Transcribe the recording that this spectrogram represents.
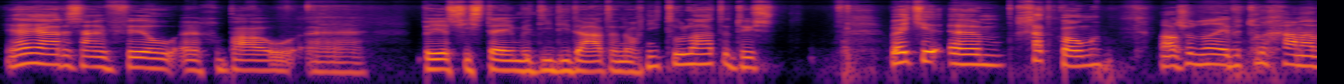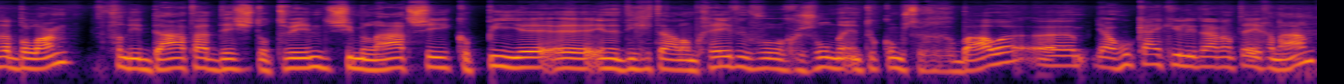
Ja, ja er zijn veel gebouw beheersystemen die die data nog niet toelaten. Dus weet je, um, gaat komen. Maar als we dan even teruggaan naar het belang van die data, digital twin, simulatie, kopieën uh, in een digitale omgeving voor gezonde en toekomstige gebouwen. Uh, ja, hoe kijken jullie daar dan tegenaan?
